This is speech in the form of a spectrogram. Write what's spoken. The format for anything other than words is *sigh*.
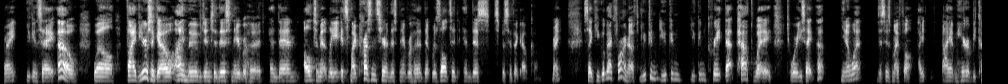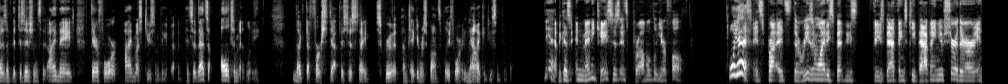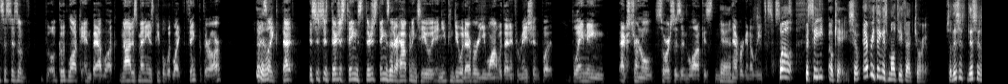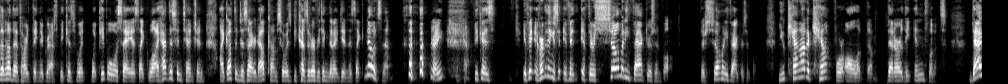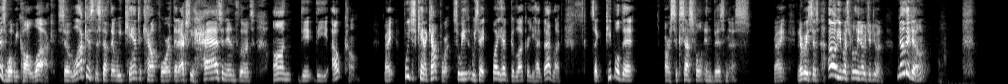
right? You can say, oh, well, five years ago, I moved into this neighborhood. And then ultimately, it's my presence here in this neighborhood that resulted in this specific outcome, right? It's like you go back far enough, you can, you can, you can create that pathway to where you say, oh, you know what? This is my fault. I, I am here because of the decisions that I made. Therefore, I must do something about it. And so that's ultimately like the first step is just say, screw it. I'm taking responsibility for it. And now I can do something about it. Yeah, because in many cases, it's probably your fault. Well, yes, it's pro- it's the reason why these these these bad things keep happening. You sure there are instances of good luck and bad luck. Not as many as people would like to think that there are. But yeah. it's like that. This is just they're just things. They're just things that are happening to you, and you can do whatever you want with that information. But blaming external sources and luck is yeah. never going to lead to success. Well, but see, okay, so everything is multifactorial. So this is this is another hard thing to grasp because what what people will say is like, well, I had this intention, I got the desired outcome, so it's because of everything that I did. And it's like, no, it's not, *laughs* right? Okay. Because if it, if everything is if it if there's so many factors involved, there's so many factors involved, you cannot account for all of them that are the influence. That is what we call luck. So luck is the stuff that we can't account for that actually has an influence on the the outcome right? We just can't account for it. So we, we say, well, you had good luck or you had bad luck. It's like people that are successful in business, right? And everybody says, oh, you must really know what you're doing. No, they don't.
